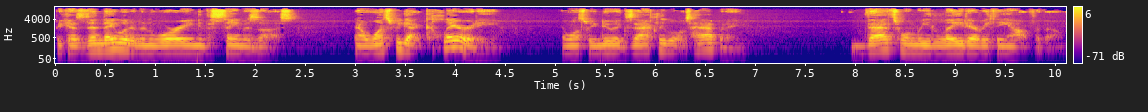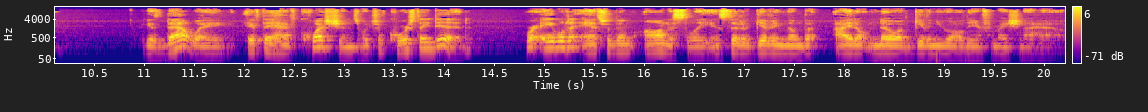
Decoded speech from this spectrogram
Because then they would have been worrying the same as us. Now, once we got clarity and once we knew exactly what was happening, that's when we laid everything out for them. Because that way, if they have questions, which of course they did, we're able to answer them honestly instead of giving them the I don't know, I've given you all the information I have.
